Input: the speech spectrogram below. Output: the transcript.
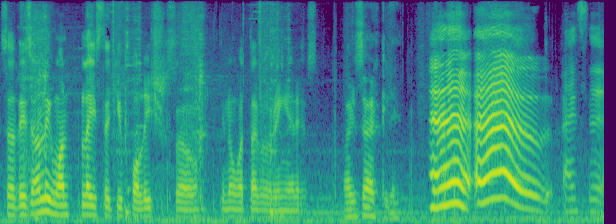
So there's only one place that you polish, so you know what type of ring it is. Exactly. Oh, oh! I see.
